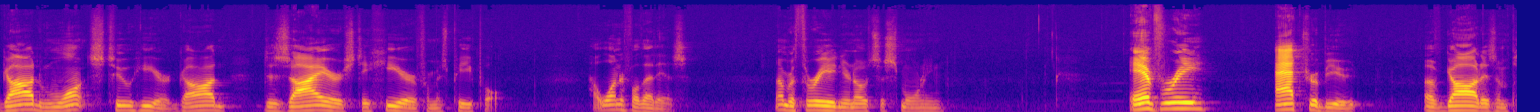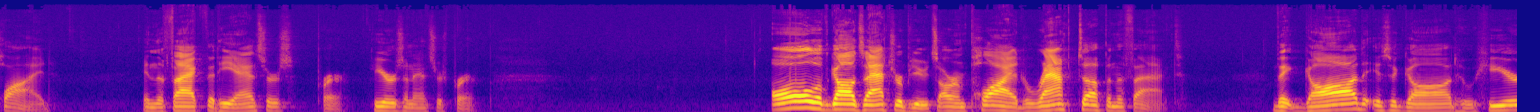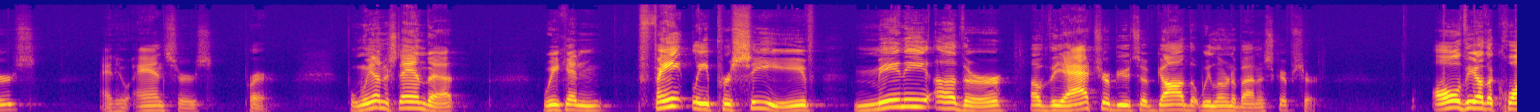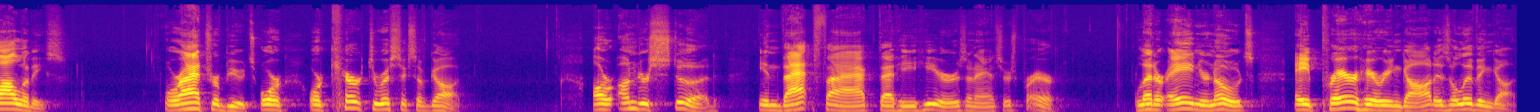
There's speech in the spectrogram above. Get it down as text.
God wants to hear. God desires to hear from his people. How wonderful that is. Number three in your notes this morning every attribute of God is implied in the fact that he answers prayer, hears and answers prayer. All of God's attributes are implied, wrapped up in the fact that God is a God who hears and who answers prayer. When we understand that, we can faintly perceive many other of the attributes of God that we learn about in Scripture. All the other qualities or attributes or, or characteristics of God are understood in that fact that He hears and answers prayer. Letter A in your notes a prayer hearing God is a living God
